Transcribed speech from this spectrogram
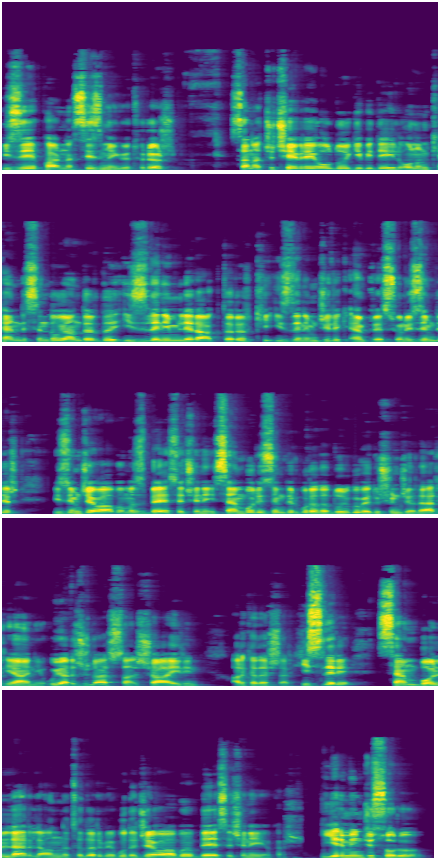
bizi parnasizme götürür. Sanatçı çevreyi olduğu gibi değil, onun kendisinde uyandırdığı izlenimleri aktarır ki izlenimcilik empresyonizmdir. Bizim cevabımız B seçeneği sembolizmdir. Burada duygu ve düşünceler yani uyarıcılar şairin arkadaşlar hisleri sembollerle anlatılır ve bu da cevabı B seçeneği yapar. 20. soru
